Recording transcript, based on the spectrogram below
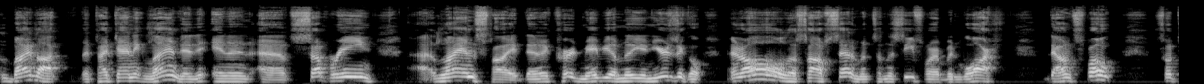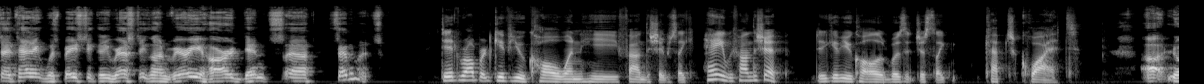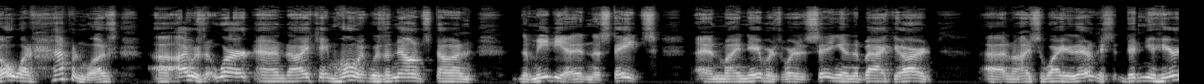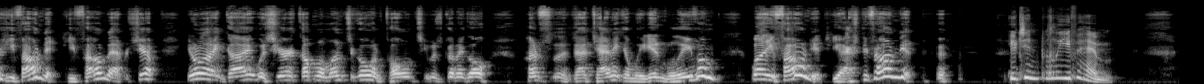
Bylot the Titanic landed in a submarine uh, landslide that occurred maybe a million years ago, and all the soft sediments on the seafloor have been washed downslope. So Titanic was basically resting on very hard, dense uh, sediments. Did Robert give you a call when he found the ship? He's like, "Hey, we found the ship." Did he give you a call, or was it just like kept quiet? Uh, no, what happened was uh, I was at work and I came home. It was announced on the media in the States and my neighbors were sitting in the backyard. and I said, why are you there? They said, didn't you hear? He found it. He found that ship. You know, that guy was here a couple of months ago and told us he was going to go hunt for the Titanic and we didn't believe him. Well, he found it. He actually found it. you didn't believe him?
